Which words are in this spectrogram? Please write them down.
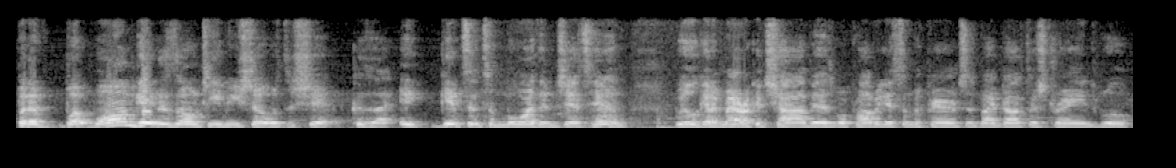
But if but Wong getting his own TV show is the shit because it gets into more than just him. We'll get America Chavez. We'll probably get some appearances by Doctor Strange. We'll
